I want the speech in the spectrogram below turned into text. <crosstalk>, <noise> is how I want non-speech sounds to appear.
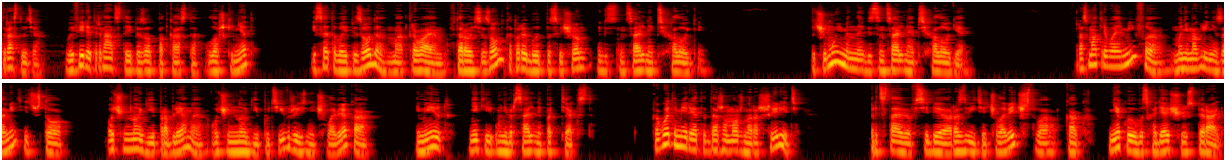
Здравствуйте! В эфире 13 эпизод подкаста «Ложки нет», и с этого эпизода мы открываем второй сезон, который будет посвящен экзистенциальной психологии. Почему именно экзистенциальная психология? Рассматривая мифы, мы не могли не заметить, что очень многие проблемы, очень многие пути в жизни человека имеют некий универсальный подтекст. В какой-то мере это даже можно расширить, представив себе развитие человечества как некую восходящую спираль.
